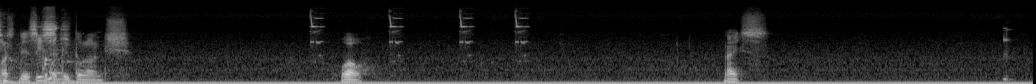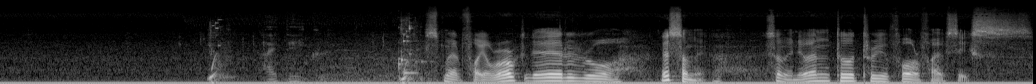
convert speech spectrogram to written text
what's this ready to launch? Wow. Nice Smart firework. There oh, there's so many so many one two three four five six.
